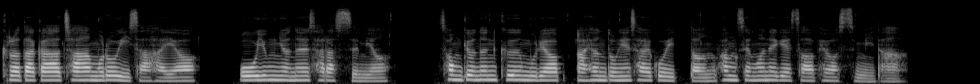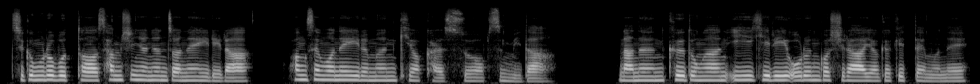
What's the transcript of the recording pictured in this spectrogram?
그러다가 자암으로 이사하여 5, 6년을 살았으며 성교는 그 무렵 아현동에 살고 있던 황생원에게서 배웠습니다. 지금으로부터 30여 년 전의 일이라 황생원의 이름은 기억할 수 없습니다. 나는 그동안 이 길이 옳은 것이라 여겼기 때문에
